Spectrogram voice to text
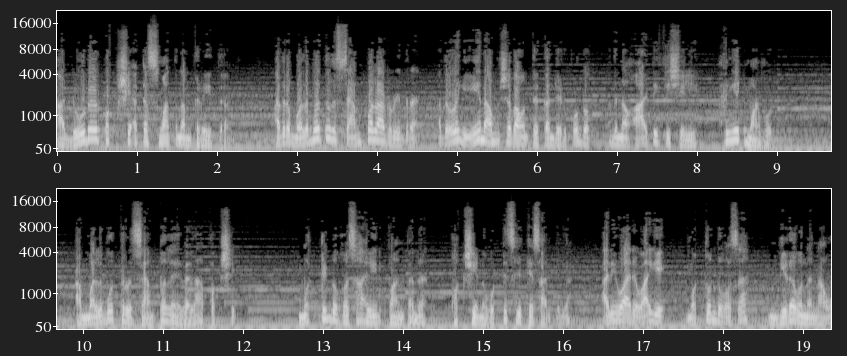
ಆ ಡೋಡೋ ಪಕ್ಷಿ ಅಕಸ್ಮಾತ್ ನಮ್ಮ ಕಡೆ ಇದ್ರ ಅದರ ಮಲಮೂತ್ರದ ಸ್ಯಾಂಪಲ್ ಆದ್ರೂ ಇದ್ರೆ ಅದರೊಳಗೆ ಏನು ಅಂಶ ಅದಾವ ಅಂತ ಕಂಡು ಹಿಡ್ಕೊಂಡು ಅದನ್ನ ನಾವು ಆರ್ಟಿಫಿಷಿಯಲಿ ಕ್ರಿಯೇಟ್ ಮಾಡ್ಬೋದು. ಆ ಮಲಮೂತ್ರದ ಸ್ಯಾಂಪಲ್ ಇಲ್ಲಲ್ಲ ಆ ಪಕ್ಷಿ ಮತ್ತೊಂದು ಹೊಸ ಏನಪ್ಪ ಅಂತಂದ್ರೆ ಪಕ್ಷಿಯನ್ನು ಹುಟ್ಟಿಸ್ಲಿಕ್ಕೆ ಸಾಧ್ಯ ಇಲ್ಲ. ಅನಿವಾರ್ಯವಾಗಿ ಮತ್ತೊಂದು ಹೊಸ ಗಿಡವನ್ನು ನಾವು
